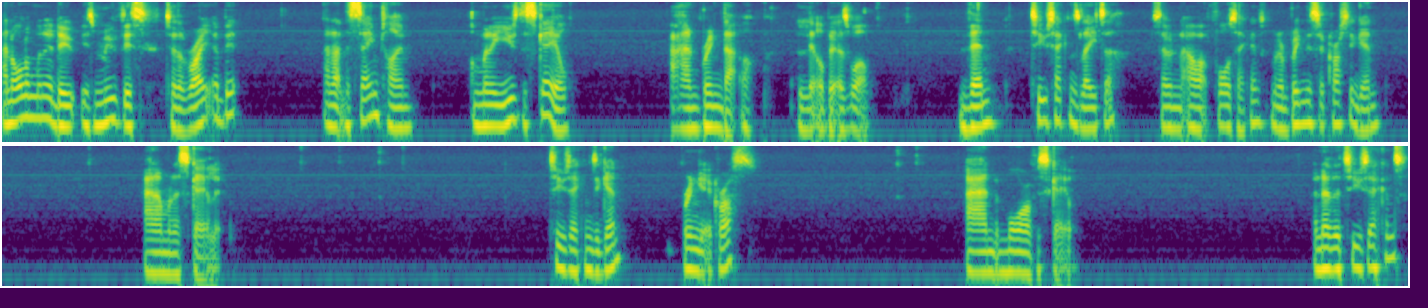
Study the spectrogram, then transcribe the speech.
and all I'm going to do is move this to the right a bit and at the same time I'm going to use the scale and bring that up a little bit as well. Then 2 seconds later, so now at 4 seconds, I'm going to bring this across again and I'm going to scale it. 2 seconds again, bring it across and more of a scale another two seconds,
